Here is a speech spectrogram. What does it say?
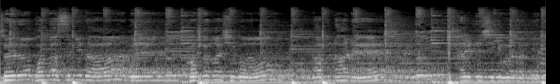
자 여러분 반갑습니다. 네 건강하시고 남은 한 해 잘 되시기 바랍니다.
